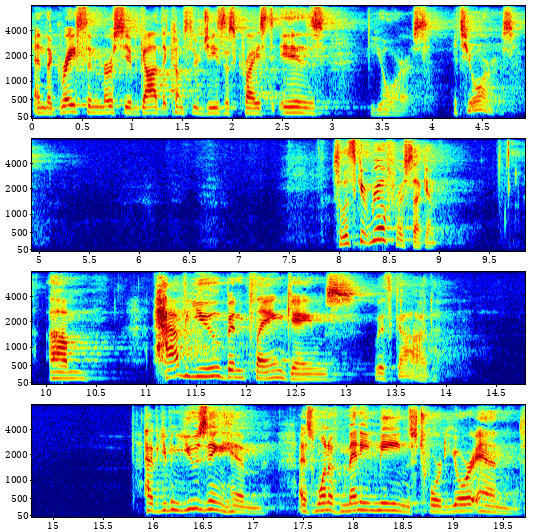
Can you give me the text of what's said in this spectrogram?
And the grace and mercy of God that comes through Jesus Christ is yours. It's yours. So let's get real for a second. Um, have you been playing games with God? Have you been using Him as one of many means toward your end?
